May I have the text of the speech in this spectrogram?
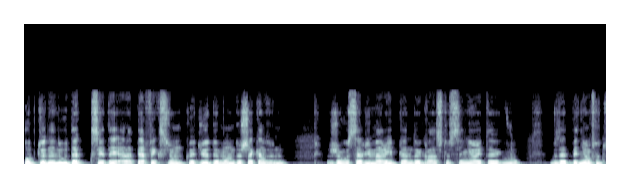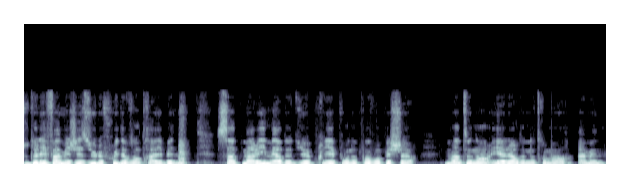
obtenez-nous d'accéder à la perfection que Dieu demande de chacun de nous. Je vous salue Marie, pleine de grâce, le Seigneur est avec vous. Vous êtes bénie entre toutes les femmes, et Jésus, le fruit de vos entrailles, est béni. Sainte Marie, Mère de Dieu, priez pour nous pauvres pécheurs, maintenant et à l'heure de notre mort. Amen.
